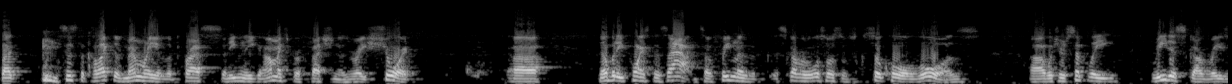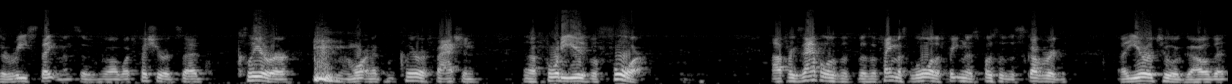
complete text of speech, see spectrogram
But since the collective memory of the press and even the economics profession is very short, uh, nobody points this out. So Friedman has discovered all sorts of so-called laws, uh, which are simply rediscoveries or restatements of uh, what Fisher had said clearer, more in a clearer fashion, uh, 40 years before. Uh, for example, there's a famous law that Friedman is supposed to have discovered a year or two ago that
